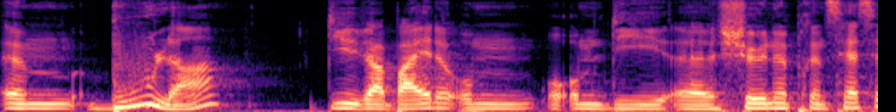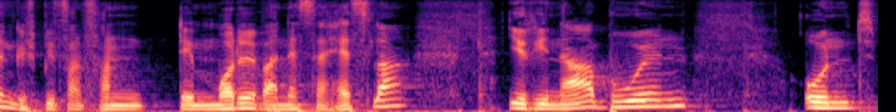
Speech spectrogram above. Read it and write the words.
ähm, Buhler, die da beide um, um die äh, schöne Prinzessin, gespielt von, von dem Model Vanessa Hessler, Irina buhlen. Und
